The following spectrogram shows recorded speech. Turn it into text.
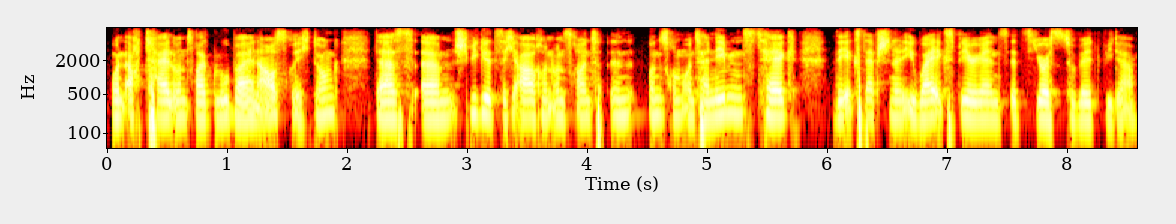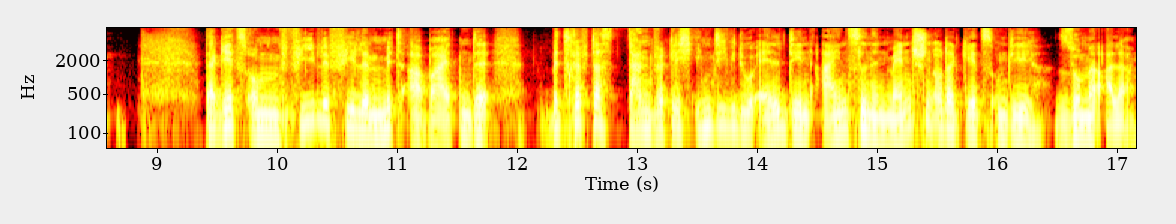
und auch Teil unserer globalen Ausrichtung. Das ähm, spiegelt sich auch in, unserer, in unserem Unternehmenstag The Exceptional EY Experience, It's Yours to Build wieder. Da geht es um viele, viele Mitarbeitende. Betrifft das dann wirklich individuell den einzelnen Menschen oder geht es um die Summe aller?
